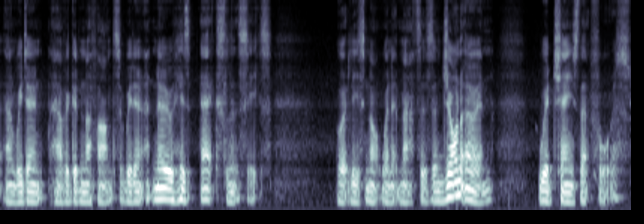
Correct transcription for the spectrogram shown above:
And we don't have a good enough answer. We don't know his excellencies, or at least not when it matters. And John Owen would change that for us.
